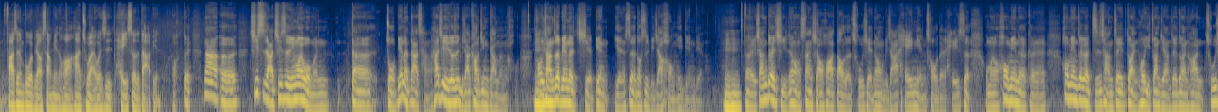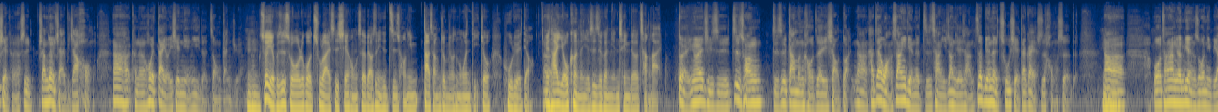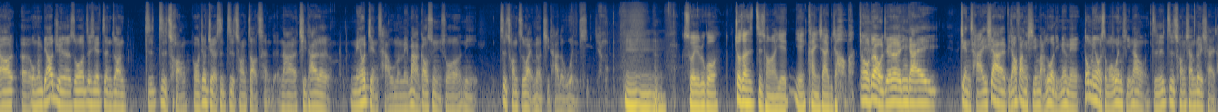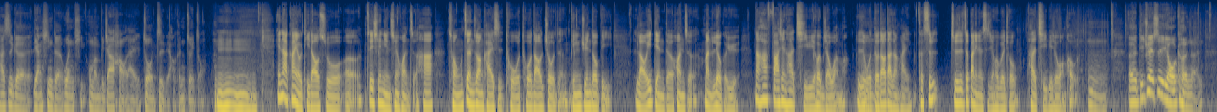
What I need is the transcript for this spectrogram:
发生的部位比较上面的话，它出来会是黑色的大便。哦，对，那呃，其实啊，其实因为我们的左边的大肠，它其实就是比较靠近肛门口，通常这边的血便颜色都是比较红一点点。嗯哼，对，相对起那种上消化道的出血，那种比较黑粘稠的黑色，我们后面的可能后面这个直肠这一段或乙状结肠这一段的话，出血可能是相对起来比较红，那它可能会带有一些黏液的这种感觉。嗯，所以也不是说如果出来是鲜红色，表示你是痔疮，你大肠就没有什么问题，就忽略掉，因为它有可能也是这个年轻的肠癌。对，因为其实痔疮只是肛门口这一小段，那它再往上一点的直肠、乙状结肠这边的出血大概也是红色的。嗯、那我常常跟病人说，你不要呃，我们不要觉得说这些症状是痔疮，我就觉得是痔疮造成的。那其他的没有检查，我们没办法告诉你说你痔疮之外有没有其他的问题。这样，嗯嗯嗯。所以如果就算是痔疮了，也也看一下也比较好吧。哦，对啊，我觉得应该。检查一下比较放心嘛。如果里面没都没有什么问题，那只是痔疮，相对起来它是个良性的问题，我们比较好来做治疗跟追踪。嗯嗯嗯嗯。哎，那刚才有提到说，呃，这些年轻患者他从症状开始拖拖到就诊，平均都比老一点的患者慢了六个月。那他发现他的期别会比较晚吗？就是我得到大肠癌，可是就是这半年的时间会不会就他的期别就往后了？嗯，呃，的确是有可能。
